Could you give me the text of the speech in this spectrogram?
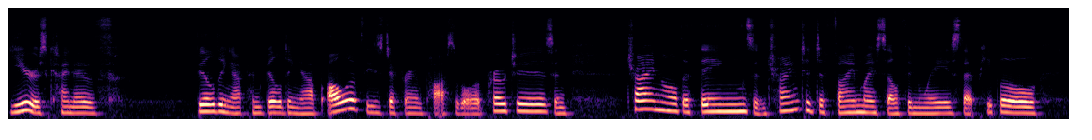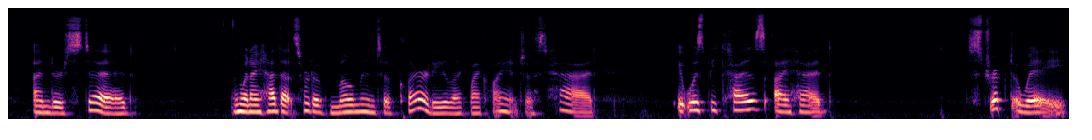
years kind of building up and building up all of these different possible approaches and trying all the things and trying to define myself in ways that people understood. When I had that sort of moment of clarity, like my client just had, it was because I had stripped away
